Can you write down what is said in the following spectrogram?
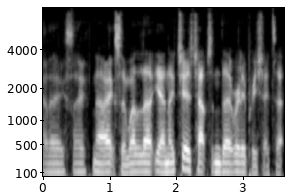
I know. So no, excellent. Well, uh, yeah, no, cheers, chaps, and uh, really appreciate it.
